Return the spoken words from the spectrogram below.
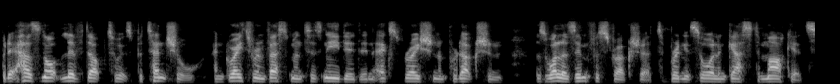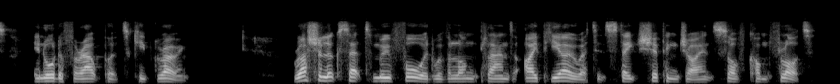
but it has not lived up to its potential, and greater investment is needed in exploration and production, as well as infrastructure to bring its oil and gas to markets in order for output to keep growing. Russia looks set to move forward with a long planned IPO at its state shipping giant Sovcomflot,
